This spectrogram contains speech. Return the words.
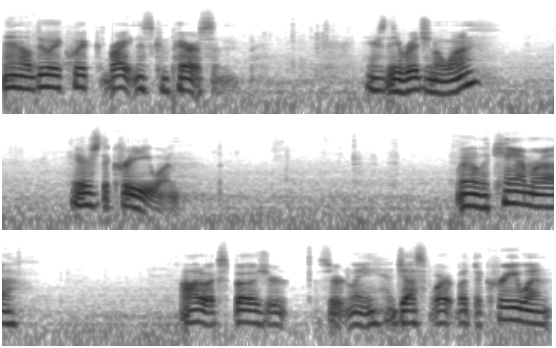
And I'll do a quick brightness comparison. Here's the original one. Here's the Cree one. Well, the camera auto exposure certainly adjusts for it, but the Cree one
